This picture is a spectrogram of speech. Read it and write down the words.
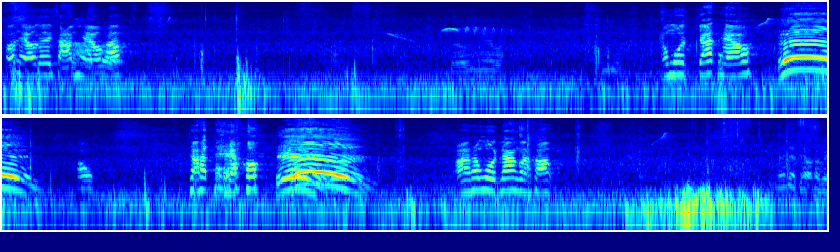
เข้าแถวเลยสามแถวครับทั้งหมดจัดแถว เฮ้ยเอาจัดแถว เฮ้ยอ่าทั้งหมดนั่งก่อนครับนั่นแถวทำไม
